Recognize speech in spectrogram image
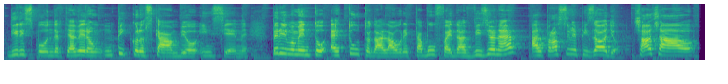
di risponderti avere un, un piccolo scambio insieme. Per il momento è tutto da Lauretta Buffa e da Visionaire, al prossimo episodio, ciao ciao!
